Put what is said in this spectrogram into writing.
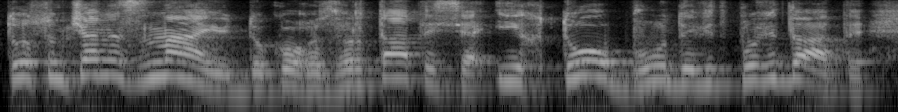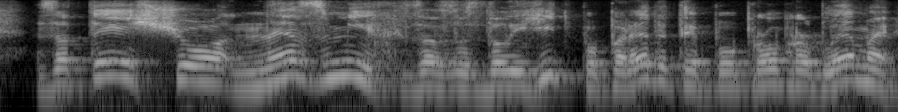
то сумчани знають до кого звертатися і хто буде відповідати за те, що не зміг заздалегідь попередити по про проблеми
